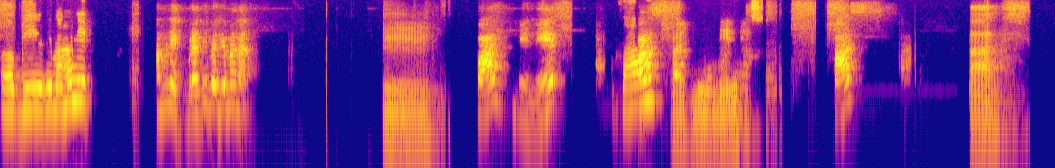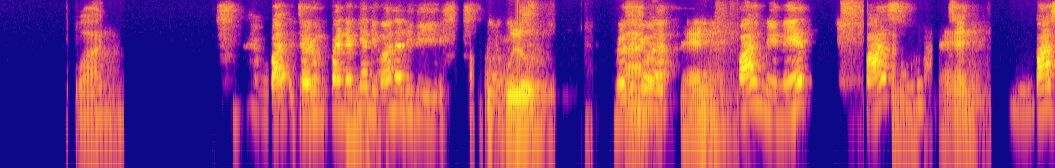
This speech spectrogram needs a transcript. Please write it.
Lebih lima menit. 6 menit. Berarti bagaimana? hmm, 5 menit, Five. pas, five minutes pas, pas one Pa- jarum pendeknya di mana Didi? sepuluh Berarti Ah. gimana? ten 5 menit pas ten pas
